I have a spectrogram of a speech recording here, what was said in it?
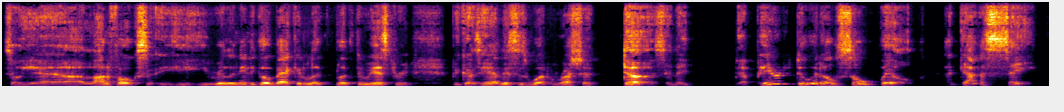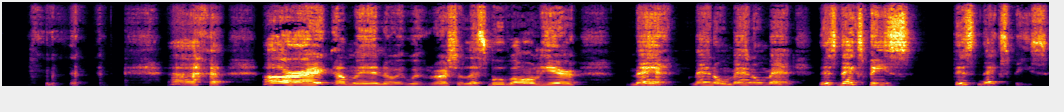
So yeah, a lot of folks, you, really need to go back and look look through history because yeah, this is what Russia does, and they appear to do it oh so well. I gotta say. uh, all right, I'm gonna in with Russia. Let's move on here, man, man, oh man, oh man. This next piece, this next piece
